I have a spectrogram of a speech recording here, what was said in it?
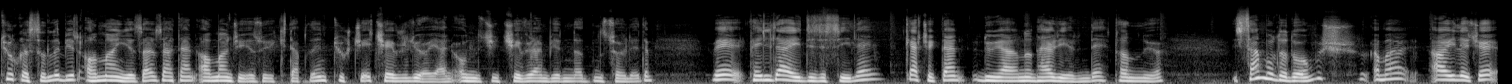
Türk asıllı bir Alman yazar. Zaten Almanca yazıyor kitaplarını. Türkçe'ye çevriliyor yani. Onun için çeviren birinin adını söyledim. Ve Felidae dizisiyle gerçekten dünyanın her yerinde tanınıyor. İstanbul'da doğmuş ama ailece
